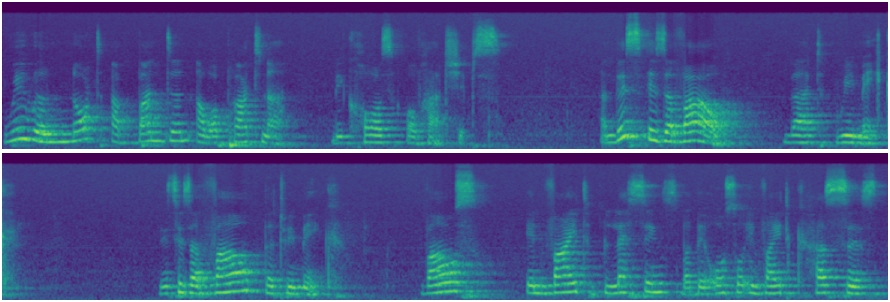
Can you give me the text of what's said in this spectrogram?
we will not abandon our partner because of hardships. And this is a vow that we make. This is a vow that we make. Vows invite blessings, but they also invite curses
